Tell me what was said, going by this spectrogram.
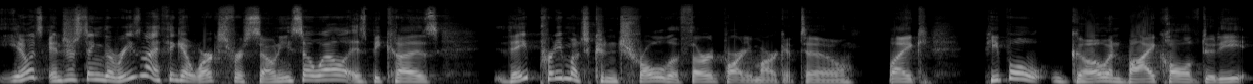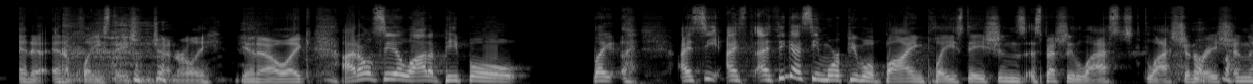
you know what's interesting? The reason I think it works for Sony so well is because they pretty much control the third party market too. Like people go and buy Call of Duty and a, and a PlayStation generally. You know, like I don't see a lot of people like uh, I see I, I think I see more people buying PlayStations, especially last last generation,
